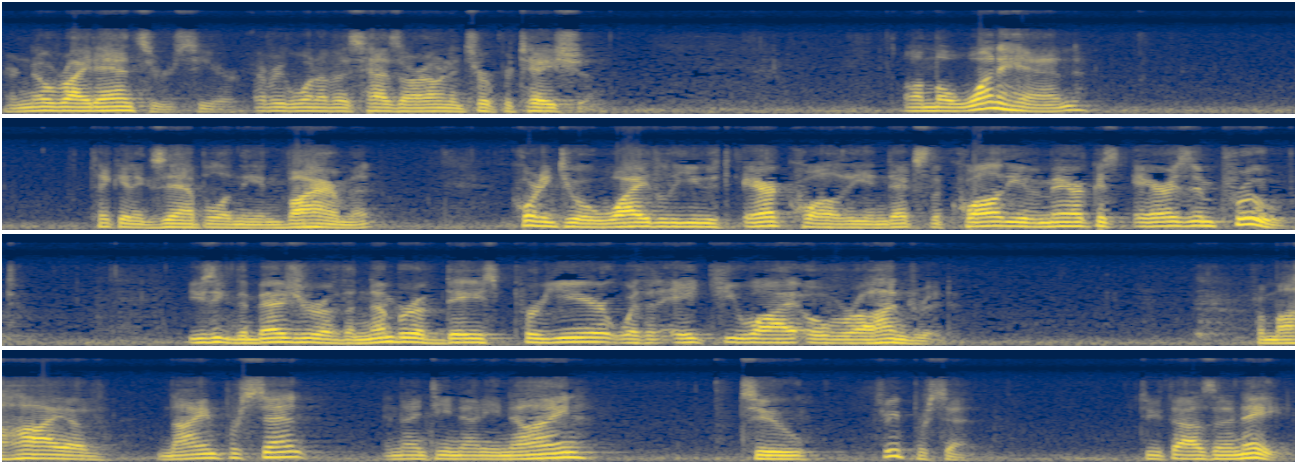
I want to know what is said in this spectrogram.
There are no right answers here. Every one of us has our own interpretation. On the one hand, Take an example in the environment. According to a widely used air quality index, the quality of America's air has improved using the measure of the number of days per year with an AQI over 100. From a high of 9% in 1999 to 3% 2008.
